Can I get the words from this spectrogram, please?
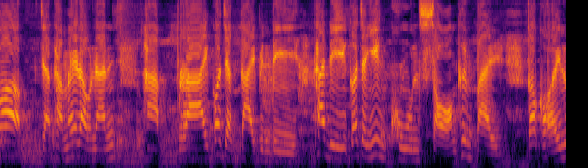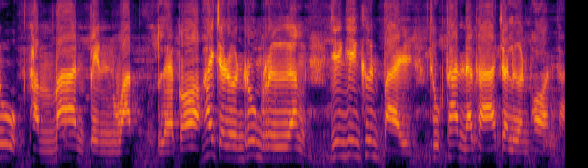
ก็จะทำให้เรานั้น หากร้ายก็จะกลายเป็นดี ถ้าดีก็จะยิ่งคูณสองขึ้นไป ก็ขอให้ลูกทำบ้านเป็นวัด และก็ให้เจริญรุ่งเรือง ยิ่งยิ่งขึ้นไปทุกท่านนะคะ เจริญพรค่ะ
